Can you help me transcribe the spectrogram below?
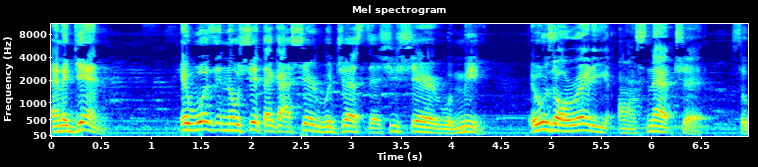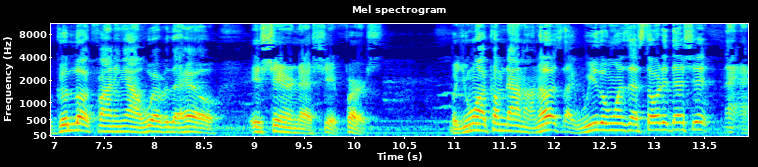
And again, it wasn't no shit that got shared with Jess that she shared with me. It was already on Snapchat. So good luck finding out whoever the hell is sharing that shit first. But you want to come down on us like we the ones that started that shit? Nah,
